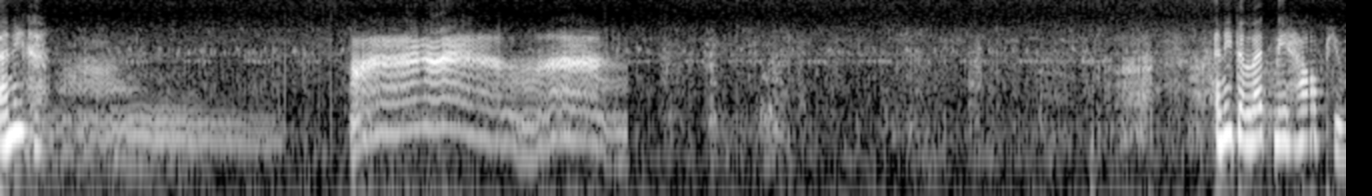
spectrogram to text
Anita. Anita, let me help you.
